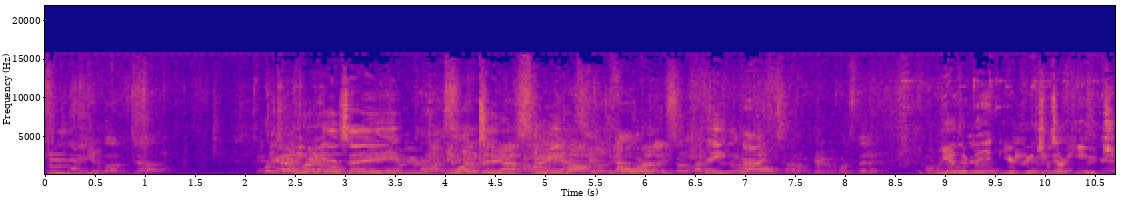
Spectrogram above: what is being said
Hmm. Now you fucked up. He is a one, two, three, four, eight, nine. Yeah, they're big. Your creatures are huge.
